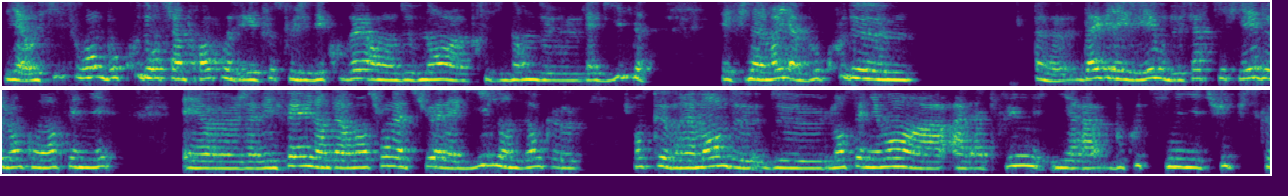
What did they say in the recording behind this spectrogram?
Il y a aussi souvent beaucoup d'anciens profs. Moi, c'est quelque chose que j'ai découvert en devenant euh, présidente de la guilde. C'est que finalement, il y a beaucoup de euh, d'agrégés ou de certifiés, de gens qui ont enseigné. Et j'avais fait une intervention là-dessus à la guilde en disant que je pense que vraiment de, de l'enseignement à, à, la plume, il y a beaucoup de similitudes puisque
